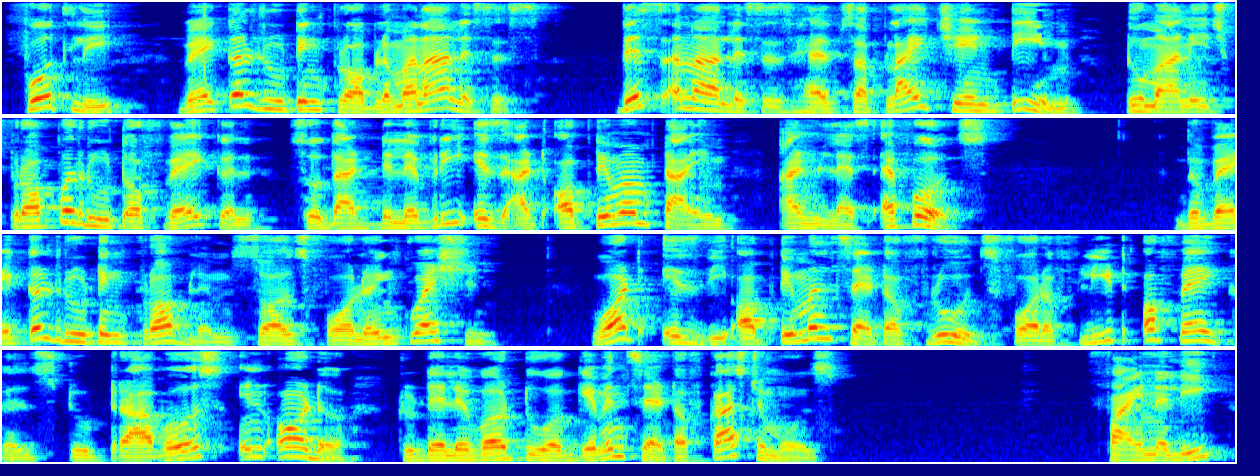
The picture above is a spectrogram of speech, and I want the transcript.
Fourthly, vehicle routing problem analysis. This analysis helps supply chain team to manage proper route of vehicle so that delivery is at optimum time and less efforts. The vehicle routing problem solves following question. What is the optimal set of routes for a fleet of vehicles to traverse in order to deliver to a given set of customers? Finally,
